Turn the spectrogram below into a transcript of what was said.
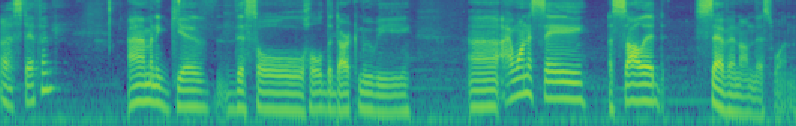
Uh, Stefan, I'm gonna give this whole Hold the Dark movie. Uh, I want to say a solid seven on this one,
